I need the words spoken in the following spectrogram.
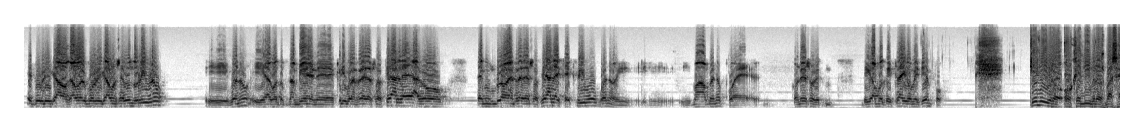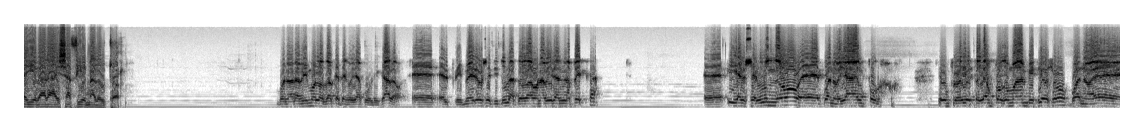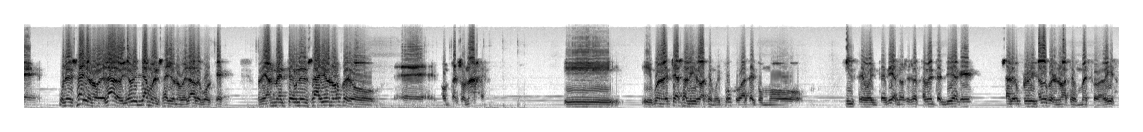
he publicado, acabo de publicar un segundo libro y bueno, y hago también, eh, escribo en redes sociales, hago, tengo un blog en redes sociales que escribo, bueno, y, y más o menos pues con eso, digamos, distraigo mi tiempo. ¿Qué libro o qué libros vas a llevar a esa firma de autor? Bueno, ahora mismo los dos que tengo ya publicados. Eh, el primero se titula Toda una vida en la pesca. Eh, y el segundo, eh, bueno, ya es un poco, es un proyecto ya un poco más ambicioso. Bueno, es un ensayo novelado. Yo le llamo ensayo novelado porque realmente es un ensayo, ¿no? Pero con personajes. Y, y bueno, este ha salido hace muy poco, hace como 15 o 20 días. No sé exactamente el día que sale un publicado, pero no hace un mes todavía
